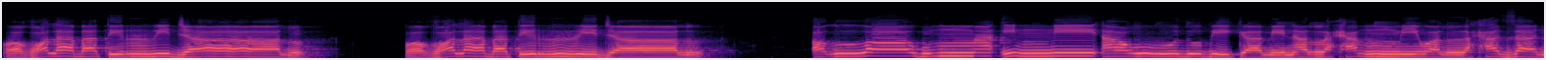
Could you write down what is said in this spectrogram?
وغلبة الرجال وغلبة الرجال. اللهم إني أعوذ بك من الهم والحزن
